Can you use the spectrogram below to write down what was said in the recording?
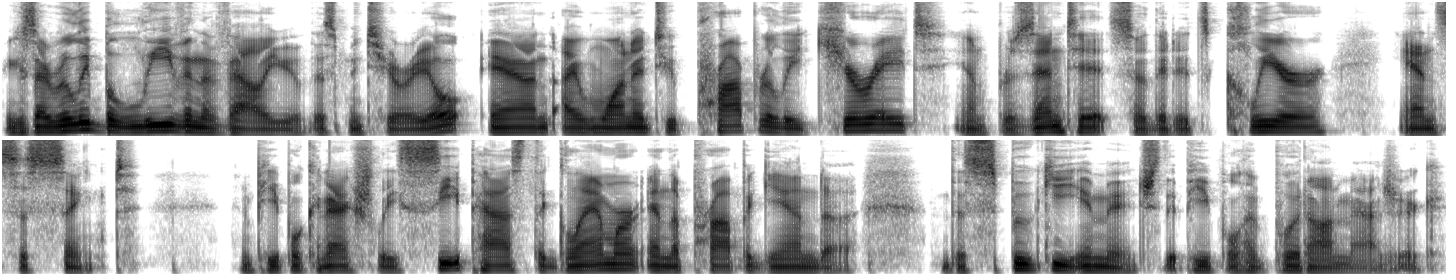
because I really believe in the value of this material and I wanted to properly curate and present it so that it's clear and succinct. And people can actually see past the glamour and the propaganda, the spooky image that people have put on magic.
